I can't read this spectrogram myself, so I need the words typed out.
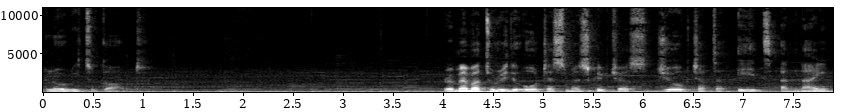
Glory to God. Remember to read the Old Testament scriptures, Job chapter 8 and 9.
